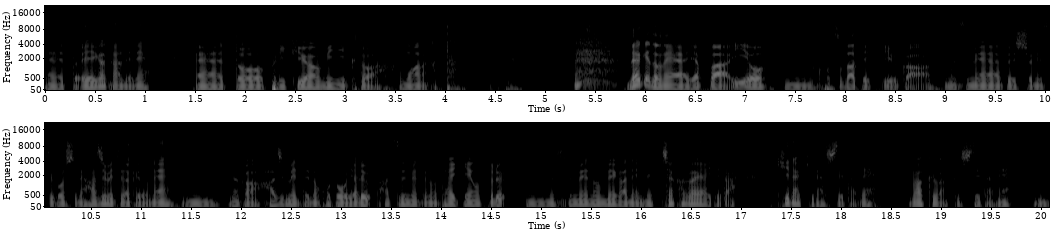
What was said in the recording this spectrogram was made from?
えー、っと、映画館でね、えー、っと、プリキュアを見に行くとは思わなかった。だけどね、やっぱいいよ。うん、子育てっていうか、娘と一緒に過ごしてね、初めてだけどね、うん、なんか初めてのことをやる、初めての体験をする、うん、娘の目がね、めっちゃ輝いてた。キラキラしてたね。ワクワクしてたね。うん。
